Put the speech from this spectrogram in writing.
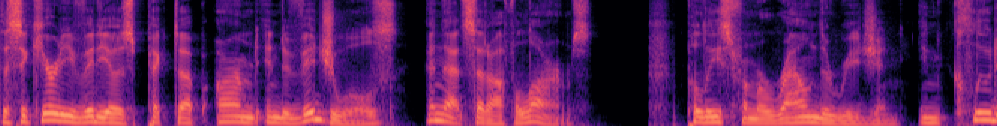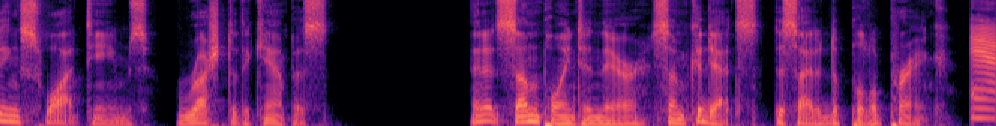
The security videos picked up armed individuals, and that set off alarms. Police from around the region, including SWAT teams, rushed to the campus. And at some point in there, some cadets decided to pull a prank. And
